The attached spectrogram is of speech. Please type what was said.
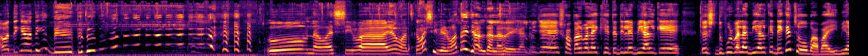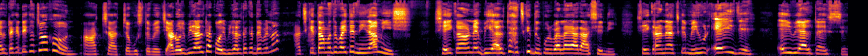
আবার দিকে আবার দিকে ওম নমঃ শিবায়। মাঝকে আমার শিবের মাথায় জল ঢালা হয়ে গেল। তুমি যে সকালবেলায় খেতে দিলে বিড়ালকে তো দুপুরবেলায় বিড়ালকে ডেকেছো ও বাবা এই বিড়ালটাকে ডেকেছো এখন? আচ্ছা আচ্ছা বুঝতে পেরেছি। আর ওই বিড়ালটাকে ওই বিড়ালটাকে দেবে না? আজকে তো আমাদের বাড়িতে নিরামিষ। সেই কারণে বিড়ালটা আজকে দুপুরবেলায় আর আসেনি। সেই কারণে আজকে মেহুর এই যে এই বিড়ালটা এসছে।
